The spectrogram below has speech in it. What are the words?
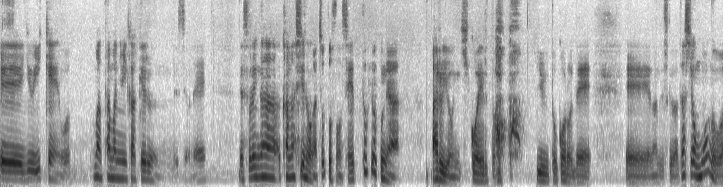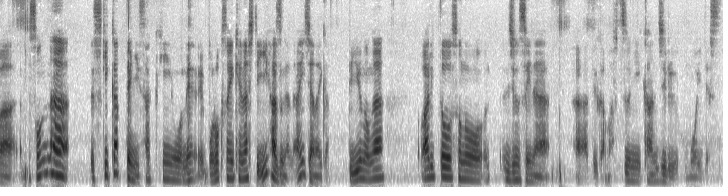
えー、いう意見を、まあ、たまに見かけるんですよね。でそれが悲しいのがちょっとその説得力があるように聞こえると いうところで、えー、なんですけど私思うのはそんな好き勝手に作品をねボロクソにけなしていいはずがないじゃないかっていうのが割とその純粋なあというか、まあ、普通に感じる思いです。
